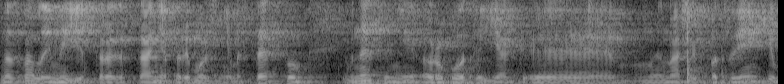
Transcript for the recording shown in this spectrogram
Назвали ми її страждання переможені мистецтвом, внесені роботи як е, наших пацієнтів,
